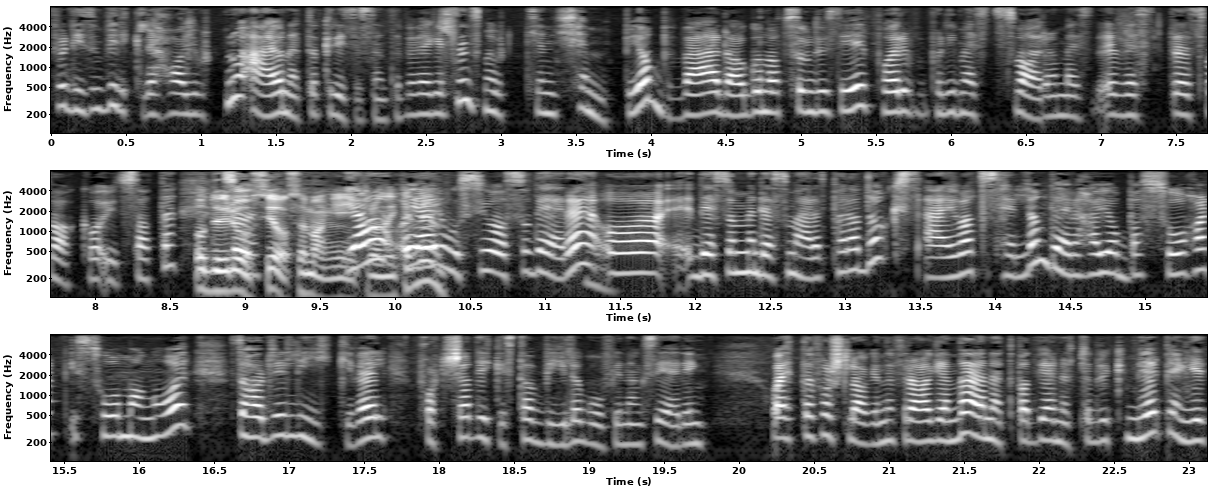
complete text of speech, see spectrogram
for, de som virkelig har gjort noe, er jo nettopp krisesenterbevegelsen, som har gjort en kjempejobb hver dag og natt, som du sier, for, for de mest svare og mest, mest, svake og utsatte. Og du roser jo også mange i ja, kronikken din. Ja, og jeg roser jo også dere. Og det som, det som er et paradoks, er jo at selv om dere har jobba så hardt i så mange år, så har dere likevel fortsatt ikke stabil og god finansiering. Og et av forslagene fra Agenda er nettopp at vi er nødt til å bruke mer penger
